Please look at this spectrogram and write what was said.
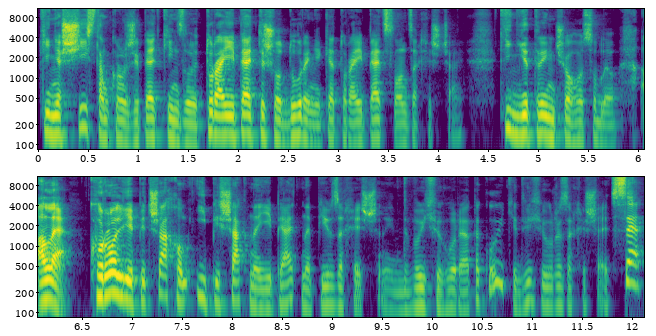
Кінь 6, там король G5, кінь зловить. Тура Е5, ти що, дурень, яке Тура Е5 слон захищає. Кінь Е3, нічого особливого. Але король є під шахом і пішак на Е5 напівзахищений. Дві фігури атакують і дві фігури захищають. Все,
